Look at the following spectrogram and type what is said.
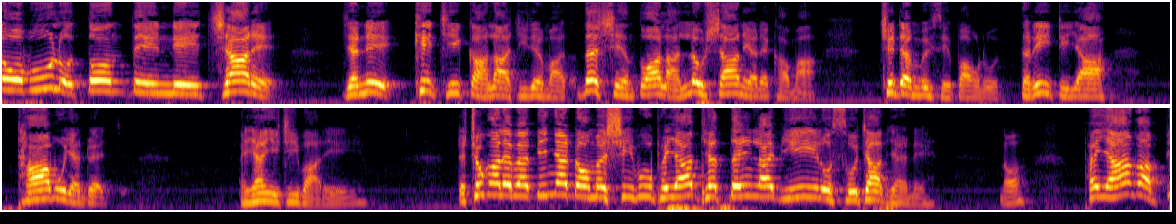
လိုဘူးလို့သွန်သင်နေကြတဲ့ယနေ့ခေတ်ကြီးကာလကြီးထဲမှာအသက်ရှင်သွားလာလှုပ်ရှားနေရတဲ့ခါမှာ ချစ်တဲ့မိတ်ဆွေပေါင်းတို့တတိတရားထားဖို့ရန်အတွက်အရန်ရည်ကြီးပါတယ်တချို့ကလည်းပဲပညာတော်မရှိဘူးဖျားဖြတ်သိမ်းလိုက်ပြီလို့ဆိုကြပြန်တယ်နော်ဖျားကပ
